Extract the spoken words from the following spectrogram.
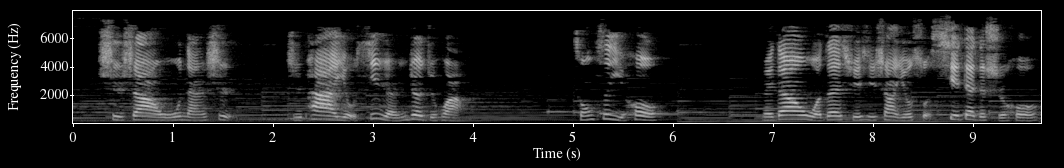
“世上无难事，只怕有心人”这句话。从此以后，每当我在学习上有所懈怠的时候，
